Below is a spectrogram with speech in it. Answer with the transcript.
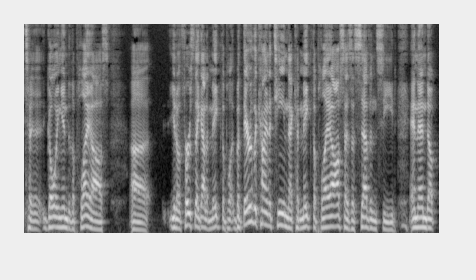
to going into the playoffs uh you know first they got to make the play but they're the kind of team that can make the playoffs as a 7 seed and end up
